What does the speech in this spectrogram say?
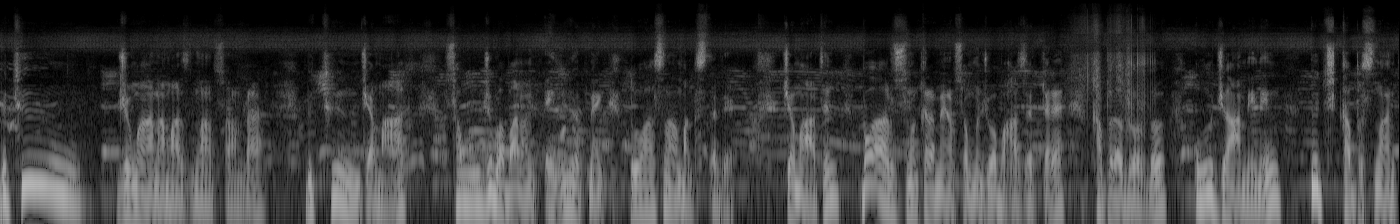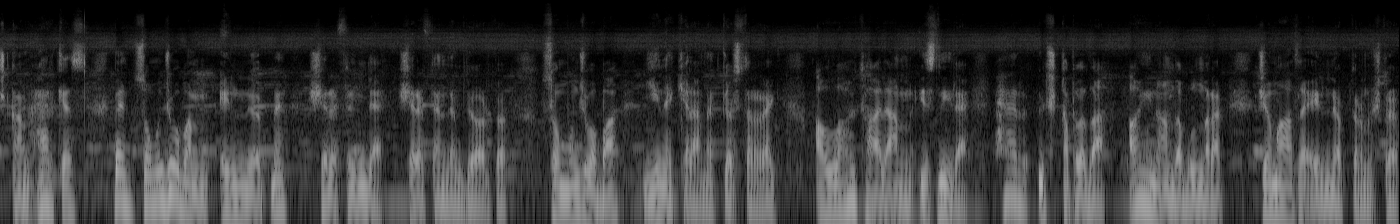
Bütün cuma namazından sonra bütün cemaat Somuncu Baba'nın elini öpmek, duasını almak istedi. Cemaatin bu arzusunu kıramayan Somuncu Baba Hazretleri kapıda durdu. Ulu Cami'nin üç kapısından çıkan herkes ben Somuncu Baba'nın elini öpme şerefiyle şereflendim diyordu. Somuncu Baba yine keramet göstererek Allahü Teala'nın izniyle her üç kapıda da aynı anda bulunarak cemaate elini öptürmüştü.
